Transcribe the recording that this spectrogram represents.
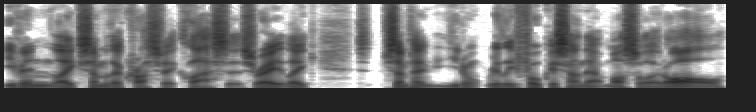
even like some of the crossfit classes right? Like sometimes you don't really focus on that muscle at all.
